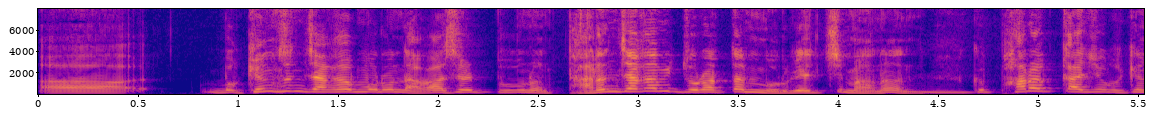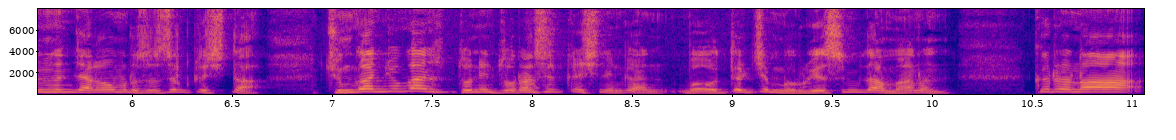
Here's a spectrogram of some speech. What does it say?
아, 뭐 경선 자금으로 나갔을 부분은 다른 자금이 돌았다면 모르겠지만은 음. 그 8억 가지고 경선 자금으로 썼을 것이다. 중간 중간 돈이 돌았을 것이니까 뭐 어떨지 모르겠습니다만은 그러나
